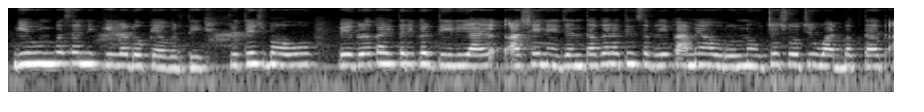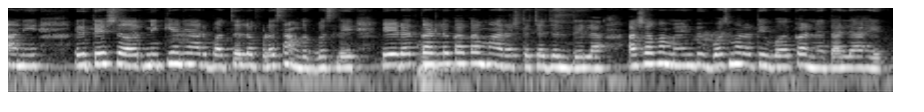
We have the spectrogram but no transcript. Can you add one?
घेऊन बसा निक्कीला डोक्यावरती. रितेश भाऊ वेगळं काहीतरी करतील या आशेने जनता घरातील सगळे कामे आवरून नऊच्या शोची वाट बघतात आणि रितेश सर निक्की आणि अरबाजचं लफडं सांगत बसले. येड्यात काढलं का का महाराष्ट्राच्या जनतेला. अशा कमेंट बिग बॉस मराठीवर करण्यात आल्या आहेत.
